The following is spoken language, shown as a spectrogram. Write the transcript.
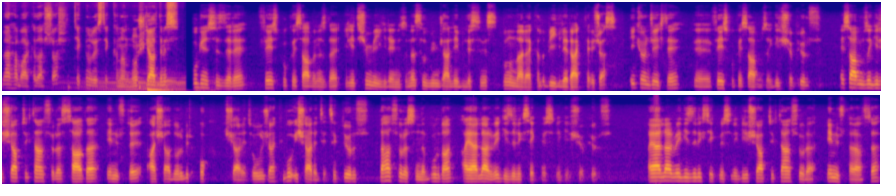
Merhaba arkadaşlar, Teknodestek kanalına hoş geldiniz. Bugün sizlere Facebook hesabınızda iletişim bilgilerinizi nasıl güncelleyebilirsiniz bununla alakalı bilgileri aktaracağız. İlk öncelikle e, Facebook hesabımıza giriş yapıyoruz. Hesabımıza giriş yaptıktan sonra sağda en üstte aşağı doğru bir ok işareti olacak. Bu işarete tıklıyoruz. Daha sonrasında buradan ayarlar ve gizlilik sekmesine giriş yapıyoruz. Ayarlar ve gizlilik sekmesine giriş yaptıktan sonra en üst tarafta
